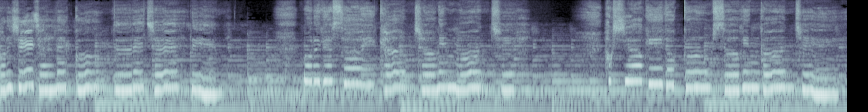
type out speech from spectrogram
어린 시절 내 꿈들의 재림. 모르겠어 이 감정이 뭔지. 혹시 여기도 꿈속인 건지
